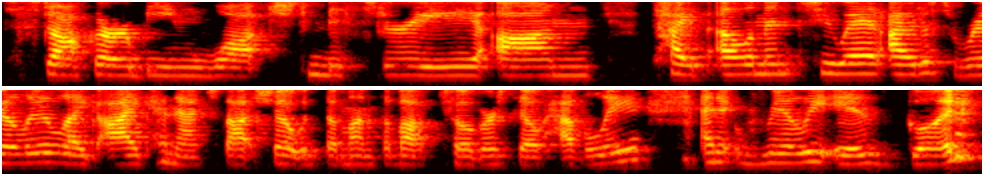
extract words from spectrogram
stalker being watched mystery um, type element to it. I just really like, I connect that show with the month of October so heavily and it really is good,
